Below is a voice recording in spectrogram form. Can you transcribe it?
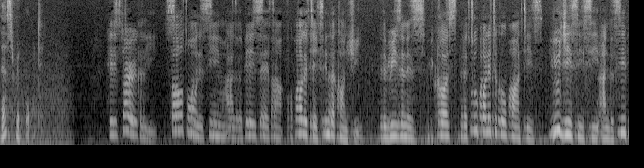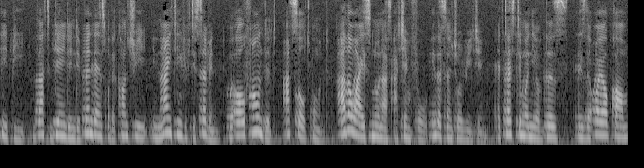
this report. Historically, Saltpond is seen as the pace setter for politics in the country. The reason is because the two political parties, UGCC and the CPP, that gained independence for the country in 1957 were all founded at Saltpond, otherwise known as Akyimfo in the central region. A testimony of this is the oil palm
